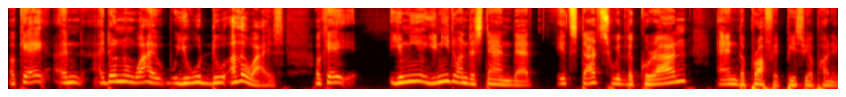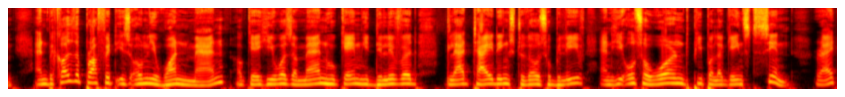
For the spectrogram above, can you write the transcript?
Okay, and I don't know why you would do otherwise. Okay, you need you need to understand that it starts with the Quran and the Prophet, peace be upon him. And because the Prophet is only one man, okay, he was a man who came, he delivered glad tidings to those who believe, and he also warned people against sin, right?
